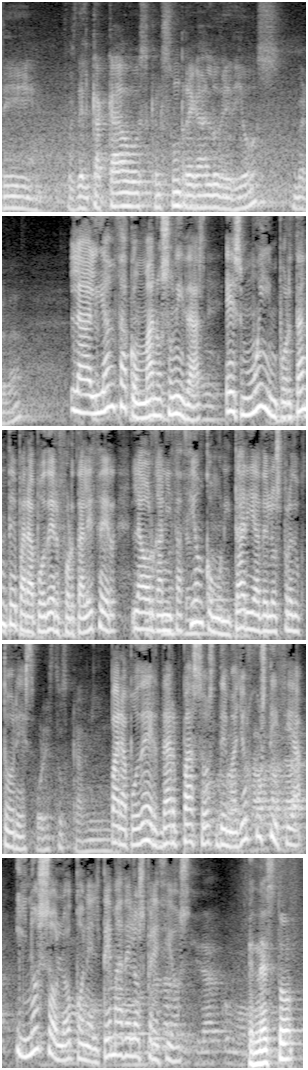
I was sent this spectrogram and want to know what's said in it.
de, pues del cacao, que es un regalo de Dios, ¿verdad? La alianza con Manos Unidas es muy importante para poder fortalecer la organización comunitaria de los productores, para poder dar pasos de mayor justicia y no solo con el tema de los precios. En esto,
